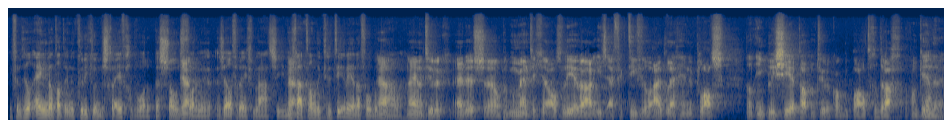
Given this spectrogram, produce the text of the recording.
Ik vind het heel eng dat dat in een curriculum beschreven gaat worden, persoonsvorming, zelfregulatie. Wie Ja. gaat dan de criteria daarvoor bepalen? Ja, nee, natuurlijk. Dus eh, op het moment dat je als leraar iets effectief wil uitleggen in de klas, dan impliceert dat natuurlijk ook bepaald gedrag van kinderen.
